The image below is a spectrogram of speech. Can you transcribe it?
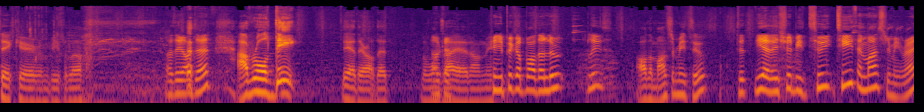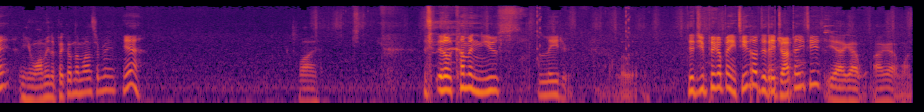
Take care of him, beefalo. Are they all dead? I rolled deep. Yeah, they're all dead. The ones Okay. I had on me. Can you pick up all the loot, please? All the monster meat too? Did, yeah, they should be te- teeth and monster meat, right? You want me to pick up the monster meat? Yeah. Why? It'll come in use later. I love it. Did you pick up any teeth though? Did they drop any teeth? Yeah, I got I got one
